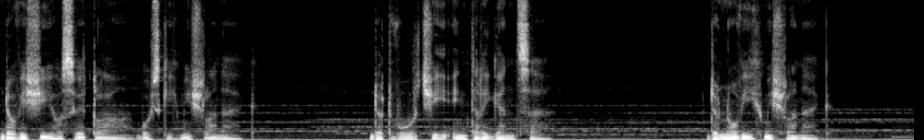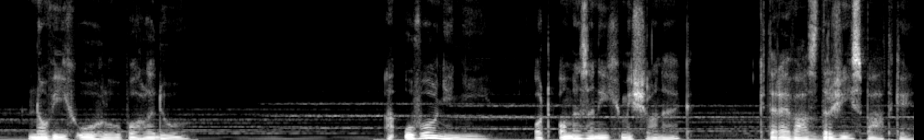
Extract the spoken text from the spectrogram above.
do vyššího světla božských myšlenek, do tvůrčí inteligence, do nových myšlenek, nových úhlů pohledu a uvolnění od omezených myšlenek, které vás drží zpátky.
